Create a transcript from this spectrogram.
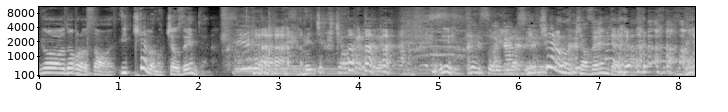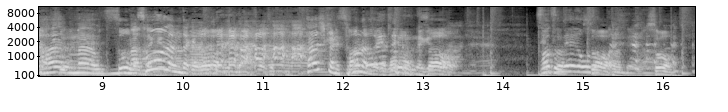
いやー、だからさ、行っちゃえば乗っちゃうぜ、みたいな。めちゃくちゃわかる、それ。絶対それ言いますよね行っち。ゃえば乗っちゃうぜ、みたいな。いやーまあ、まあそうなんだけど、確かにそうなんだけど、そう。説明が大雑把なんだよな。そう。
